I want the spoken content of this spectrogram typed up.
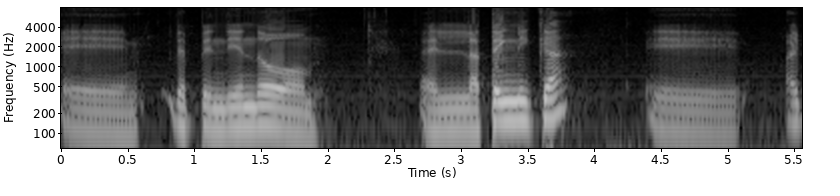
eh, dependiendo el- la técnica, eh, hay,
